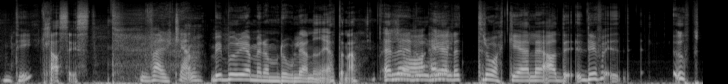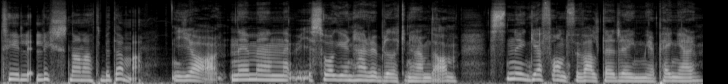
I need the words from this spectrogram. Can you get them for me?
det är klassiskt. Verkligen. Vi börjar med de roliga nyheterna. Eller Ja, roliga eller- eller, tråkiga. Eller, ja, det, det är upp till lyssnarna att bedöma. Ja, nej men jag såg ju den här rubriken häromdagen. Snygga fondförvaltare drar in mer pengar,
